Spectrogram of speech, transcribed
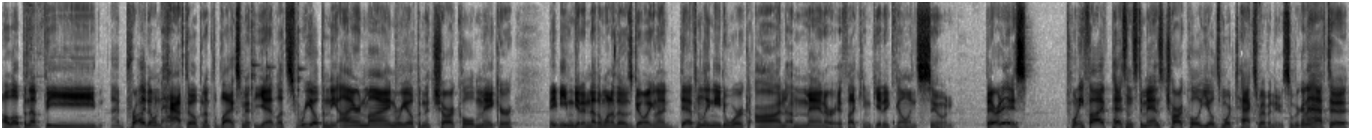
I'll open up the... I probably don't have to open up the blacksmith yet. Let's reopen the iron mine, reopen the charcoal maker. Maybe even get another one of those going. And I definitely need to work on a manor if I can get it going soon. There it is. 25 peasants demands charcoal yields more tax revenue. So we're going to have to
